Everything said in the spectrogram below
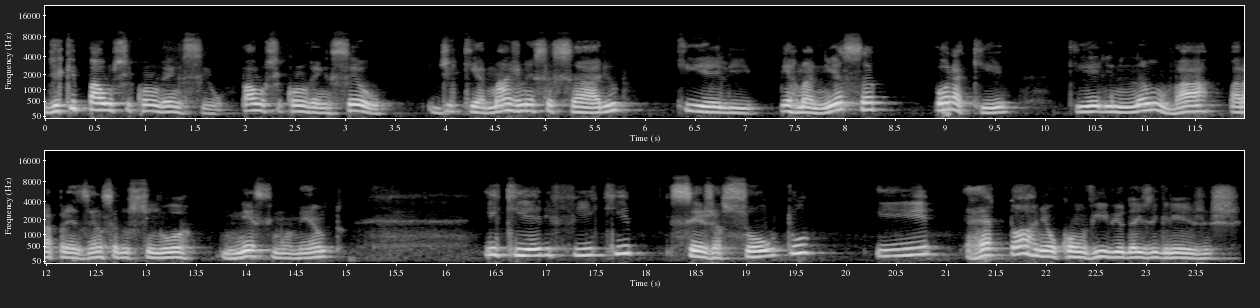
de que Paulo se convenceu? Paulo se convenceu de que é mais necessário que ele permaneça por aqui, que ele não vá para a presença do Senhor nesse momento e que ele fique, seja solto e retorne ao convívio das igrejas.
